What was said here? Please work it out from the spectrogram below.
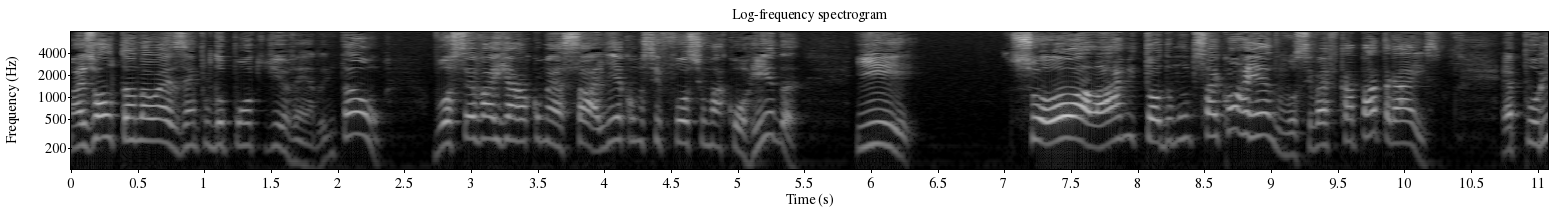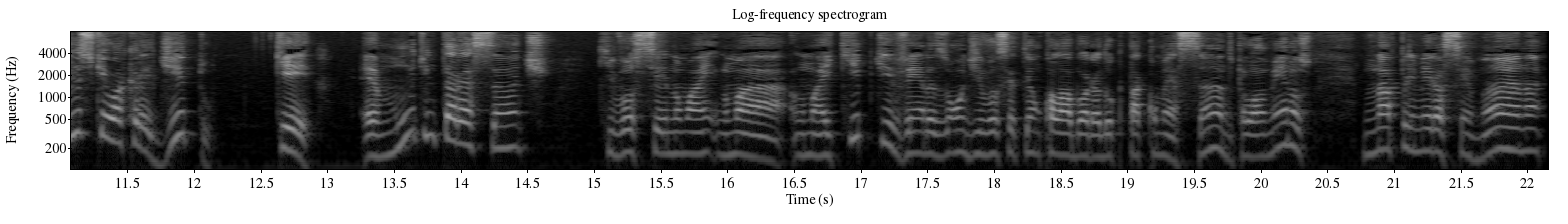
Mas voltando ao exemplo do ponto de venda. Então, você vai já começar ali, é como se fosse uma corrida e soou o alarme, todo mundo sai correndo, você vai ficar para trás. É por isso que eu acredito que é muito interessante que você, numa, numa, numa equipe de vendas onde você tem um colaborador que está começando, pelo menos na primeira semana,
